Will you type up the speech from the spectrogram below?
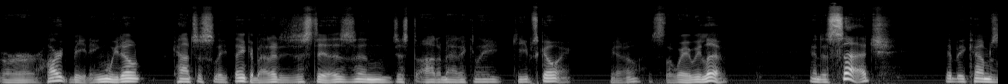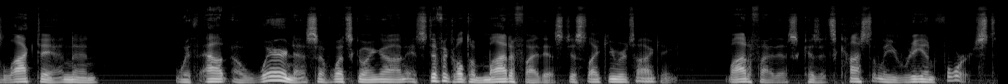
or our heart beating, we don't consciously think about it. It just is and just automatically keeps going. You know, it's the way we live. And as such, it becomes locked in and without awareness of what's going on, it's difficult to modify this, just like you were talking modify this because it's constantly reinforced.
